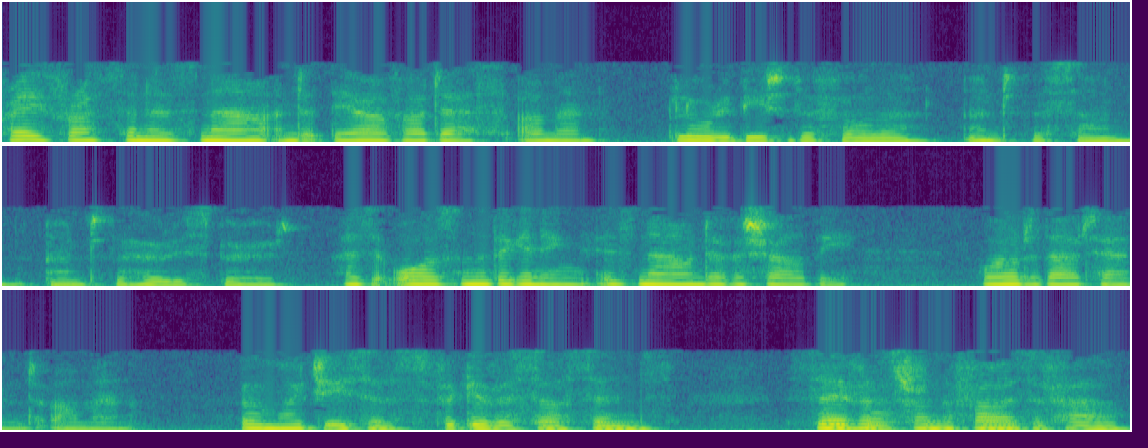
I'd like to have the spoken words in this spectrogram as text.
Pray for us sinners now and at the hour of our death. Amen. Glory be to the Father, and to the Son, and to the Holy Spirit. As it was in the beginning, is now, and ever shall be, world without end. Amen. O my Jesus, forgive us our sins, save us from the fires of hell,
